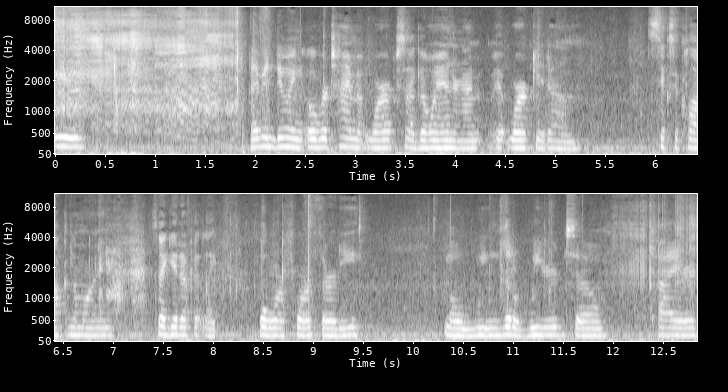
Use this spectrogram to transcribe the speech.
weird, I've been doing overtime at work, so I go in and I'm at work at um, six o'clock in the morning. So I get up at like four, four thirty. I'm a wee, little weird, so tired.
